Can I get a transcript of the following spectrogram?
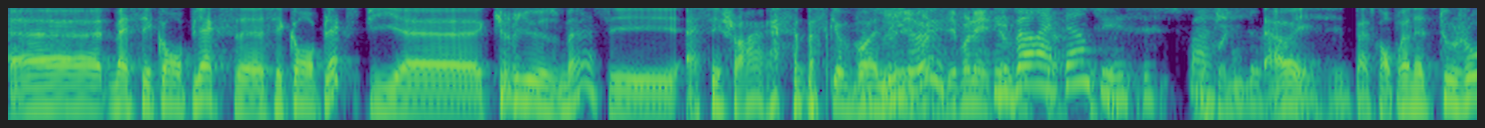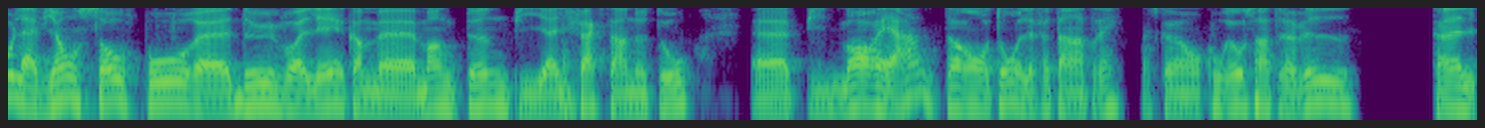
Euh, ben c'est complexe, euh, c'est complexe, puis euh, curieusement, c'est assez cher parce que voler. les vols internes. Les c'est vols super- internes, c'est- cher. Ah oui, parce qu'on prenait toujours l'avion, sauf pour euh, deux volets comme euh, Moncton puis Halifax, c'était en auto. Euh, puis Montréal, Toronto, on l'a fait en train parce qu'on courait au centre-ville, canal,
